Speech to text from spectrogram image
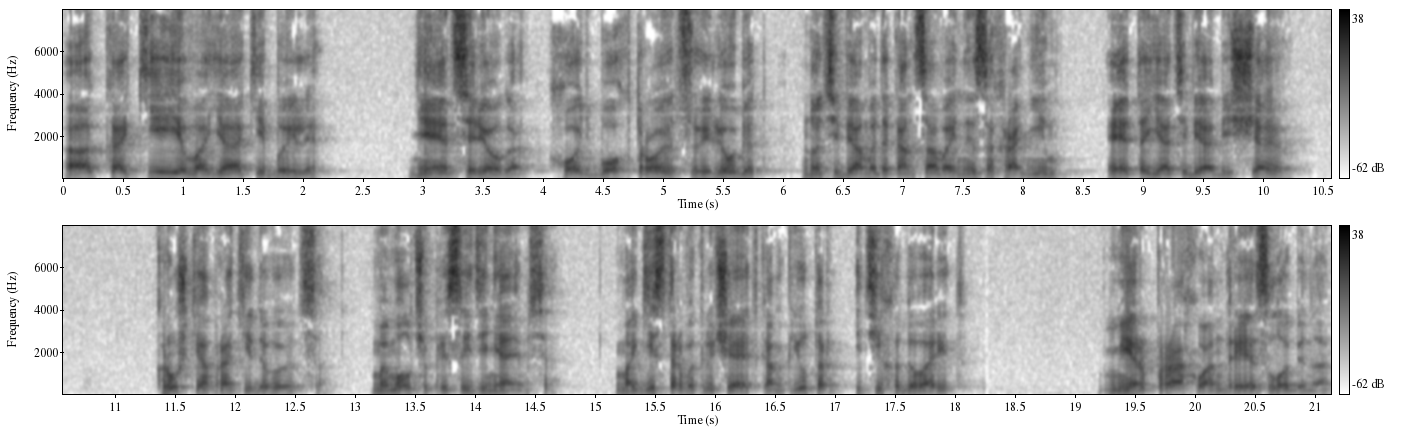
А какие вояки были! Нет, Серега, хоть Бог троицу и любит, но тебя мы до конца войны сохраним. Это я тебе обещаю. Кружки опрокидываются. Мы молча присоединяемся. Магистр выключает компьютер и тихо говорит – Мир праху Андрея Злобина.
